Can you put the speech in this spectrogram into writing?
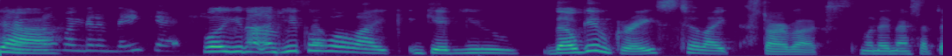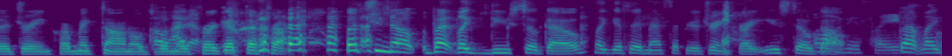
I don't know if I'm gonna make it. Well, you know, and Um, people will like give you, they'll give grace to like Starbucks when they mess up their drink or McDonald's Oh, when I they don't. forget their fry. but you know, but like, do you still go? Like, if they mess up your drink, right? You still go. Obviously. But like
